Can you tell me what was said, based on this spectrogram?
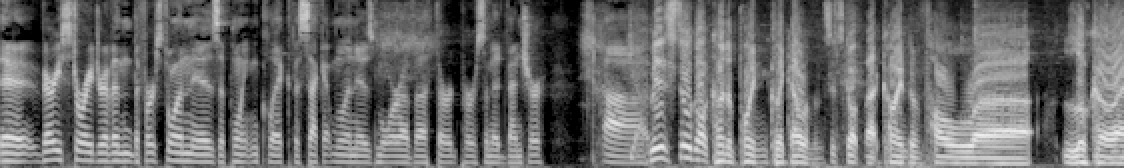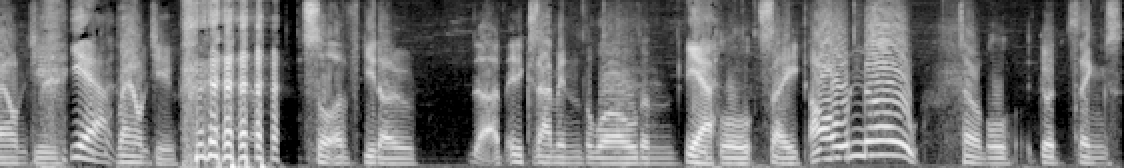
they're very story driven. The first one is a point and click. The second one is more of a third person adventure. Uh, I mean, it's still got kind of point and click elements. It's got that kind of whole uh, look around you, Yeah, around you, um, sort of, you know, uh, examine the world and Yeah. people say, "Oh no!" Terrible, good things.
